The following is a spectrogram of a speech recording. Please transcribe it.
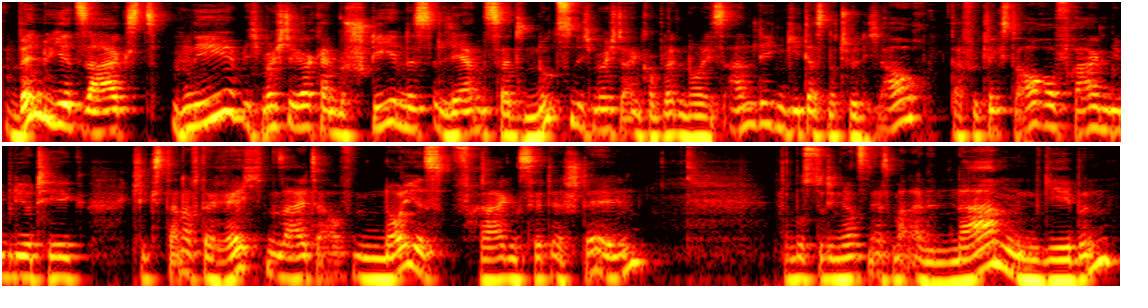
wenn du jetzt sagst, nee, ich möchte gar kein bestehendes Lernset nutzen, ich möchte ein komplett neues anlegen, geht das natürlich auch. Dafür klickst du auch auf Fragenbibliothek, klickst dann auf der rechten Seite auf neues Fragenset erstellen. Da musst du dem Ganzen erstmal einen Namen geben.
